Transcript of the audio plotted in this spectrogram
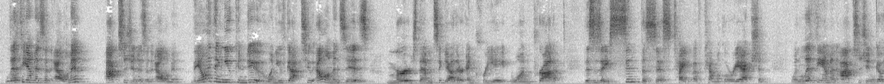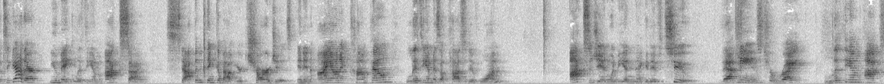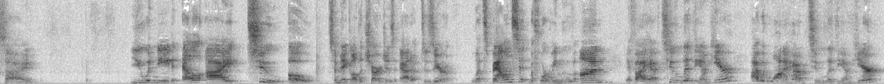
Lithium is an element, oxygen is an element. The only thing you can do when you've got two elements is merge them together and create one product. This is a synthesis type of chemical reaction. When lithium and oxygen go together, you make lithium oxide. Stop and think about your charges. In an ionic compound, lithium is a positive 1. Oxygen would be a negative 2. That means to write lithium oxide, you would need Li2O to make all the charges add up to 0. Let's balance it before we move on. If I have two lithium here, I would want to have two lithium here.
